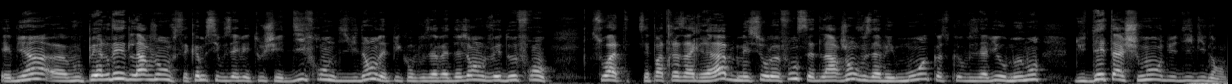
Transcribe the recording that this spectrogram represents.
eh bien euh, vous perdez de l'argent. C'est comme si vous aviez touché 10 francs de dividende et puis qu'on vous avait déjà enlevé 2 francs Soit, c'est pas très agréable, mais sur le fond, c'est de l'argent, vous avez moins que ce que vous aviez au moment du détachement du dividende.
